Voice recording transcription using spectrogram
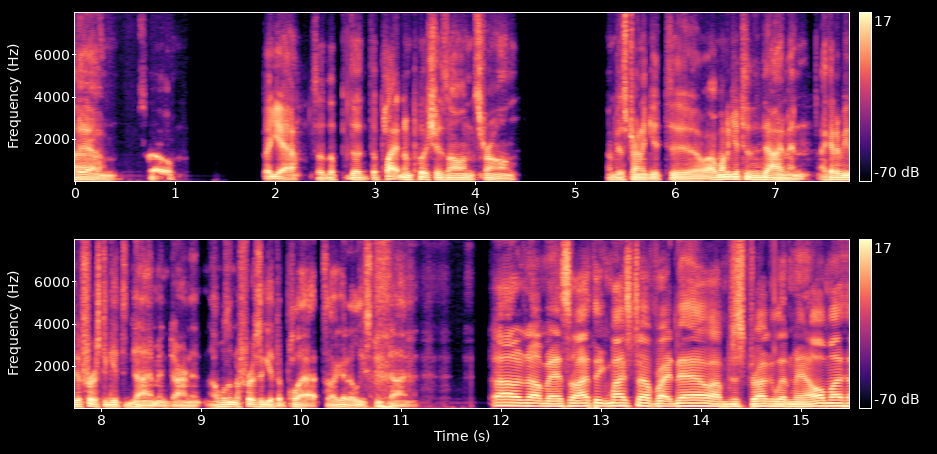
Yeah. Um, so, but yeah, so the, the the platinum push is on strong. I'm just trying to get to. I want to get to the diamond. I got to be the first to get to diamond. Darn it! I wasn't the first to get to plat, so I got to at least do diamond. I don't know, man. So I think my stuff right now, I'm just struggling, man. All my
